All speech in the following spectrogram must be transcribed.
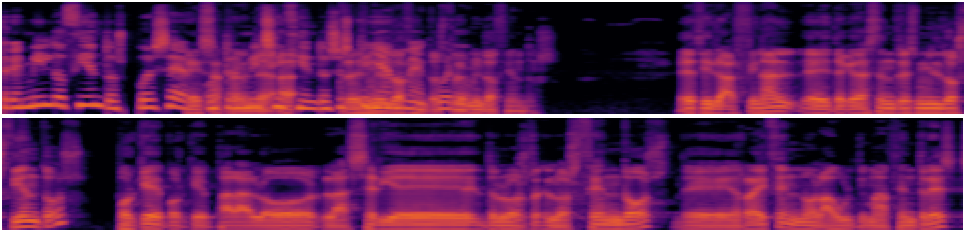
3200, puede ser, o 3600, es que ya no me acuerdo. 3200. Es decir, al final eh, te quedaste en 3200. ¿Por qué? Porque para la serie de los, los Zen 2 de Ryzen, no la última Zen 3,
